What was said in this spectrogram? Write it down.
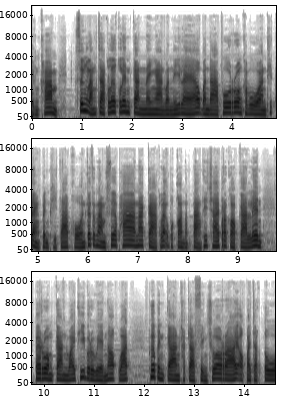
ถึงค่ำ ซึ่งหลังจากเลิกเล่นกันในงานวันนี้แล้ว บรรดาผู้ร่วมขบวนที่แต่งเป็นผีตาโขนก็จะนำเสื้อผ้าหน้ากากและอุปกรณ์ต่างๆ ที่ใช้ประกอบการเล่น ไปรวมกันไว้ที่บริเวณนอกวัด เพื่อเป็นการขจัดสิ่งชั่วร้ายออกไปจากตัว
